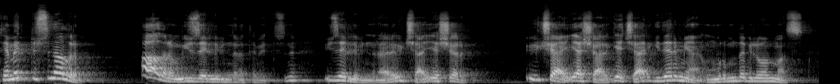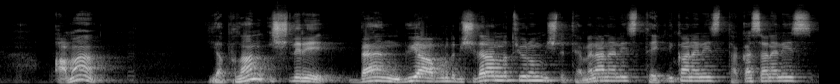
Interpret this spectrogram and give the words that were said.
Temettüsünü alırım. Alırım 150 bin lira temettüsünü. 150 bin lirayla 3 ay yaşarım. 3 ay yaşar geçer giderim yani. Umurumda bile olmaz. Ama yapılan işleri ben güya burada bir şeyler anlatıyorum. İşte temel analiz, teknik analiz, takas analiz,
